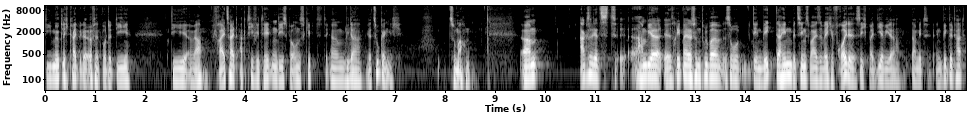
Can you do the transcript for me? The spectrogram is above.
die Möglichkeit wieder eröffnet wurde, die, die ja, Freizeitaktivitäten, die es bei uns gibt, ähm, mhm. wieder, wieder zugänglich zu machen. Ähm, Axel, jetzt äh, haben wir, jetzt reden wir ja schon drüber, so den Weg dahin, beziehungsweise welche Freude sich bei dir wieder damit entwickelt hat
